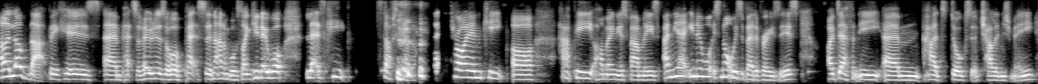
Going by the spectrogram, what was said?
And I love that because um, pets and owners or pets and animals, like, you know what? Let's keep stuff together. Let's try and keep our happy, harmonious families. And yet, you know what? It's not always a bed of roses. I've definitely um, had dogs that have challenged me.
